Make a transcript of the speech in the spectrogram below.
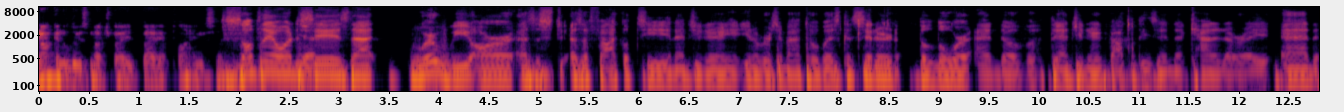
not going to lose much by by applying so Something I wanted to Yeah. say is that where we are as a stu- as a faculty in engineering at University of Manitoba is considered the lower end of the engineering faculties in Canada, right? And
